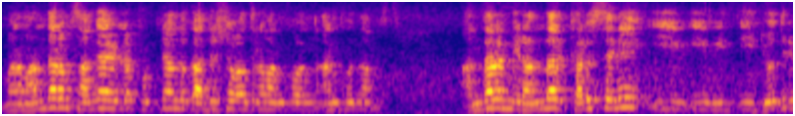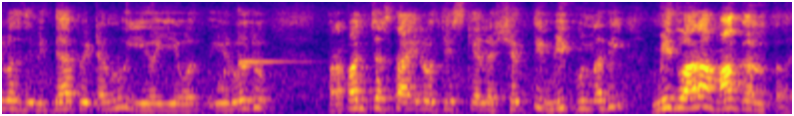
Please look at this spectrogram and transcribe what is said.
మనమందరం సంగారెడ్డిలో పుట్టినందుకు అదృష్టవంతులం అనుకో అనుకుందాం. అందరం మీరందరూ కలిస్తేనే ఈ ఈ ఈ జ్యోతిర్వసతి విద్యాపీఠంను ఈ ఈ- ఈరోజు ప్రపంచ స్థాయిలో తీసుకెళ్ళే శక్తి మీకున్నది మీ ద్వారా మాకు కలుగుతుంది.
